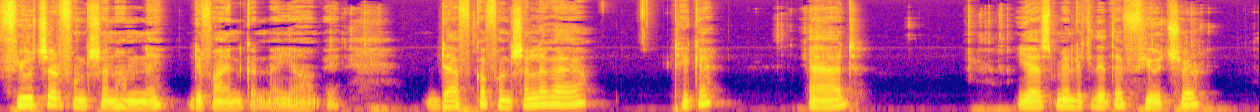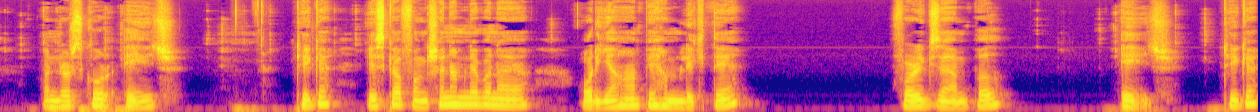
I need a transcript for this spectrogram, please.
future function हमने डिफाइन करना है यहाँ पे। डेफ का फ़ंक्शन लगाया, ठीक है? एड या इसमें लिख देते हैं फ्यूचर अंडरस्कोर एज ठीक है? इसका फ़ंक्शन हमने बनाया, और यहाँ पे हम लिखते हैं फॉर एग्ज़ाम्पल एज ठीक है?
